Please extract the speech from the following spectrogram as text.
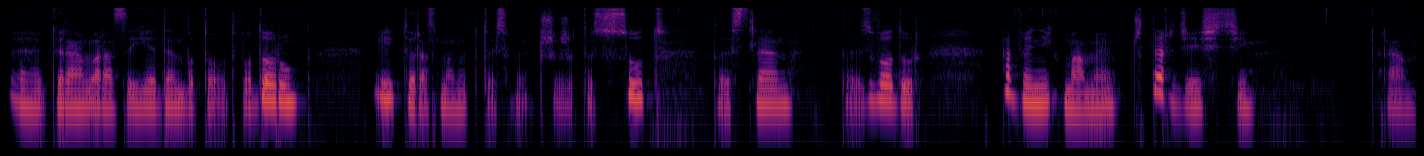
e, gram razy 1, bo to od wodoru. I teraz mamy tutaj sobie napiszę, że to jest sód, to jest tlen, to jest wodór, a wynik mamy 40 gram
